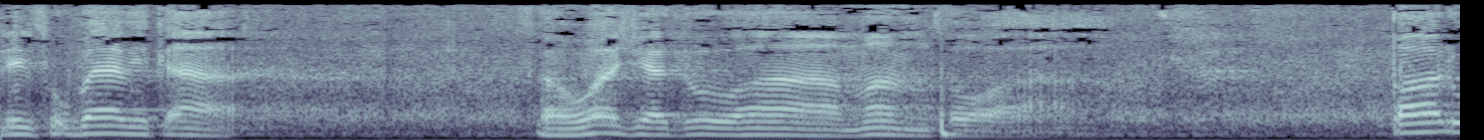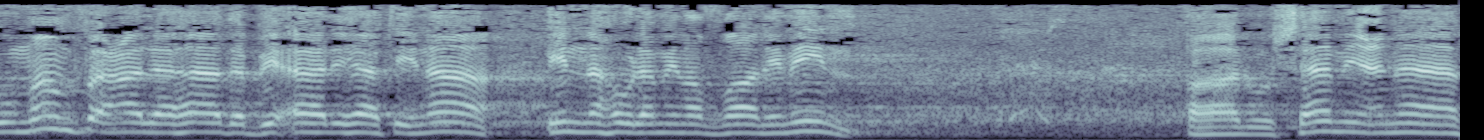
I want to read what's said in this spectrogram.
لتبارك فوجدوها منثورا. قالوا من فعل هذا بآلهتنا إنه لمن الظالمين؟ قالوا سمعنا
